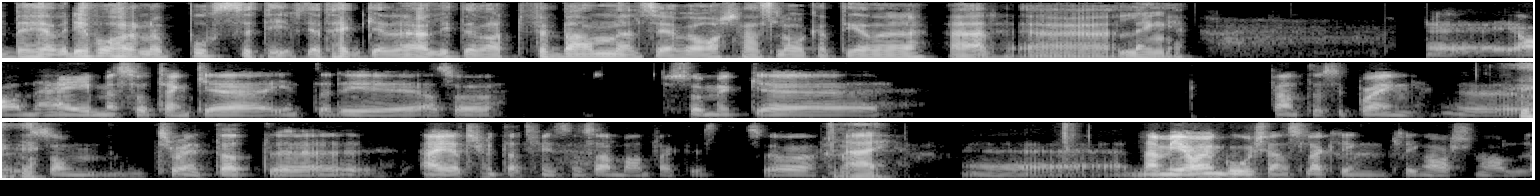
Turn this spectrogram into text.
Behöver det vara något positivt? Jag tänker det har lite varit förbannelse över Arsenals lagkaptener här eh, länge. Ja, nej, men så tänker jag inte. Det är alltså så mycket fantasypoäng eh, som tror inte att, eh, nej jag tror inte att det finns någon samband faktiskt. Så, nej. Eh, nej men jag har en god känsla kring, kring Arsenal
